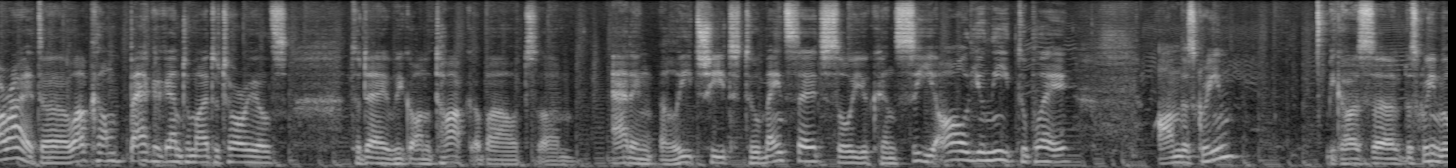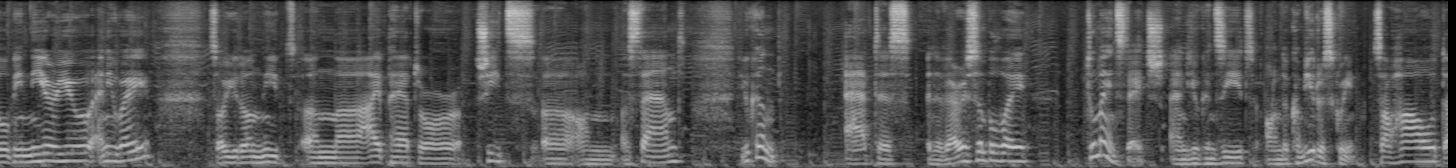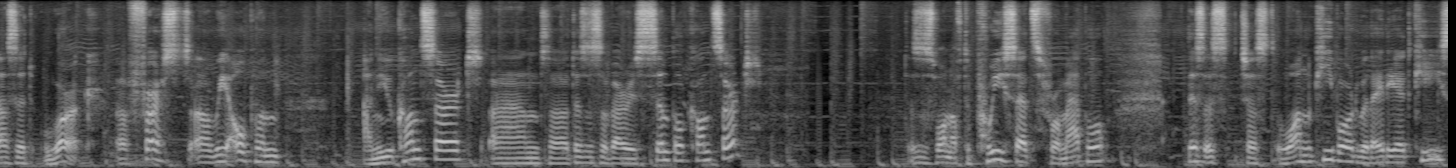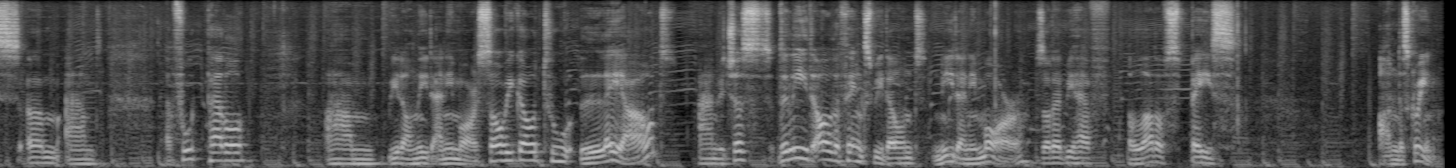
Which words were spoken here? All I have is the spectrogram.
Alright, uh, welcome back again to my tutorials. Today we're gonna talk about um, adding a lead sheet to MainStage so you can see all you need to play on the screen because uh, the screen will be near you anyway so you don't need an uh, iPad or sheets uh, on a stand. You can add this in a very simple way to MainStage and you can see it on the computer screen. So how does it work? Uh, first uh, we open a new concert and uh, this is a very simple concert. This is one of the presets from Apple. This is just one keyboard with 88 keys um, and a foot pedal. Um, we don't need any more. So we go to layout and we just delete all the things we don't need anymore so that we have a lot of space on the screen.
